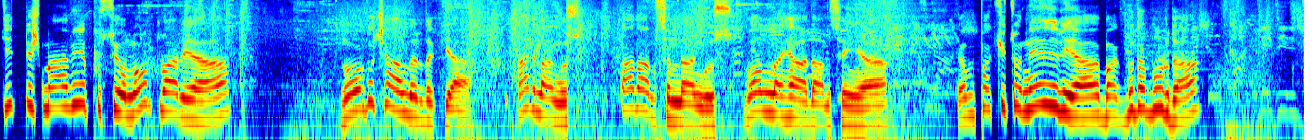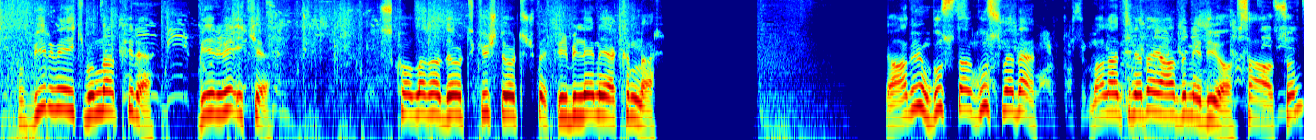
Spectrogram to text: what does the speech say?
Gitmiş maviye pusuyor. Lord var ya. Lord'u çaldırdık ya. Hadi lan Gus. Adamsın lan Gus. Vallahi adamsın ya. Ya bu Pakito nedir ya? Bak bu da burada. Bu 1 ve 2 bunlar pire. Bir 1 ve 2. Skorlara 4 2 3 4 3 5 birbirlerine yakınlar. Ya abim Gus da Gus ve ben. Valentina da yardım ediyor. Sağ olsun.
